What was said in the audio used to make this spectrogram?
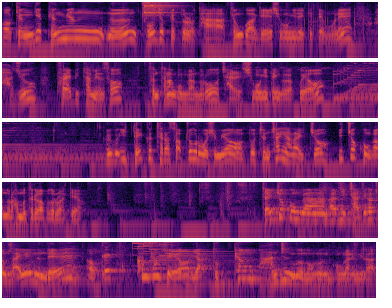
어, 경계 벽면은 조적 벽돌로 다 견고하게 시공이 됐기 때문에 아주 프라이빗하면서 튼튼한 공간으로 잘 시공이 된 것 같고요. 그리고 이 데크 테라스 앞쪽으로 보시면 또 전창이 하나 있죠. 이쪽 공간으로 한번 들어가 보도록 할게요. 자, 이쪽 공간 아직 자재가 좀 쌓여 있는데 어, 꽤큰 평수예요. 약 두 평 반 정도 노는 공간입니다.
